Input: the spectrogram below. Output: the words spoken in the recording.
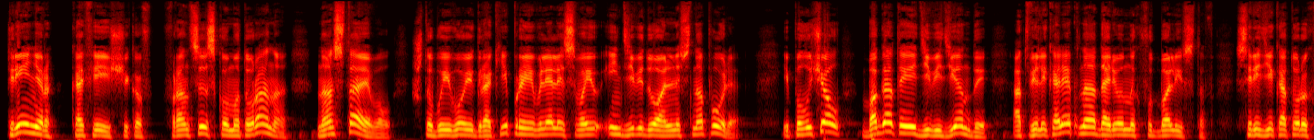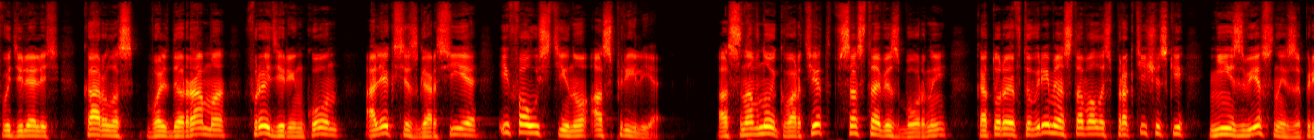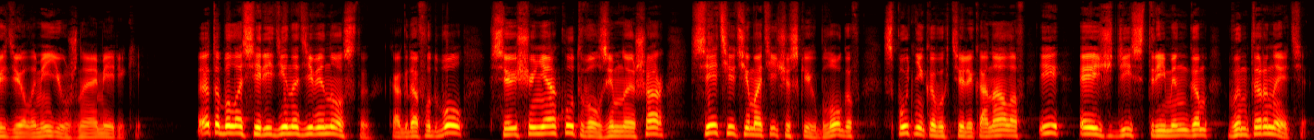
Тренер кофейщиков Франциско Матурана настаивал, чтобы его игроки проявляли свою индивидуальность на поле и получал богатые дивиденды от великолепно одаренных футболистов, среди которых выделялись Карлос Вальдеррама, Фредди Ринкон, Алексис Гарсия и Фаустино Асприлья. Основной квартет в составе сборной, которая в то время оставалась практически неизвестной за пределами Южной Америки. Это была середина 90-х, когда футбол все еще не окутывал земной шар сетью тематических блогов, спутниковых телеканалов и HD-стримингом в интернете.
